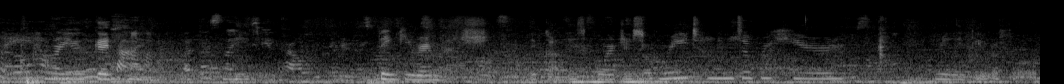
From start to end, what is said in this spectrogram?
Hey, how are you? Good. Thank you very much. They've got these gorgeous gray tones over here. Really beautiful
